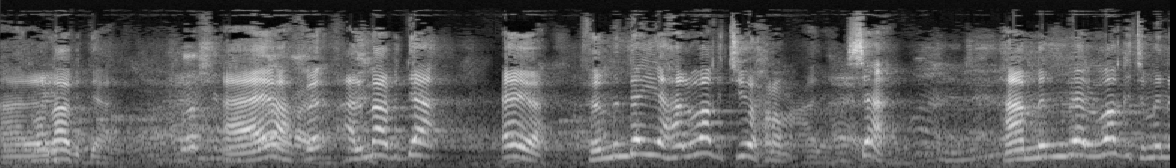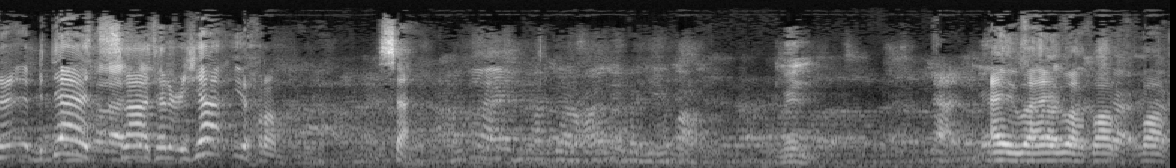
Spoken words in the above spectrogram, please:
هذا المبدأ أيوه المبدأ أيوه فمن ذي الوقت يحرم عليه. سهل. ها من ذا الوقت من بداية صلاة العشاء. يحرم عليه. سهل. من؟ أيوه أيوه ظرف ظرف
